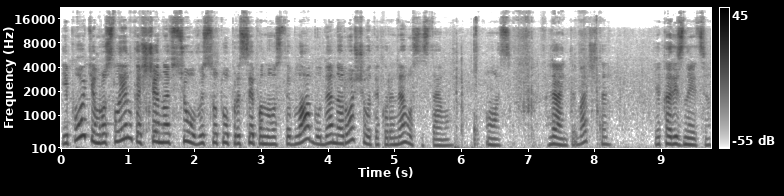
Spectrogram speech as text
І потім рослинка ще на всю висоту присипаного стебла буде нарощувати кореневу систему. Ось. Гляньте, бачите, яка різниця.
